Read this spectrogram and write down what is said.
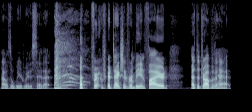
That was a weird way to say that. Protection from being fired at the drop of a hat.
